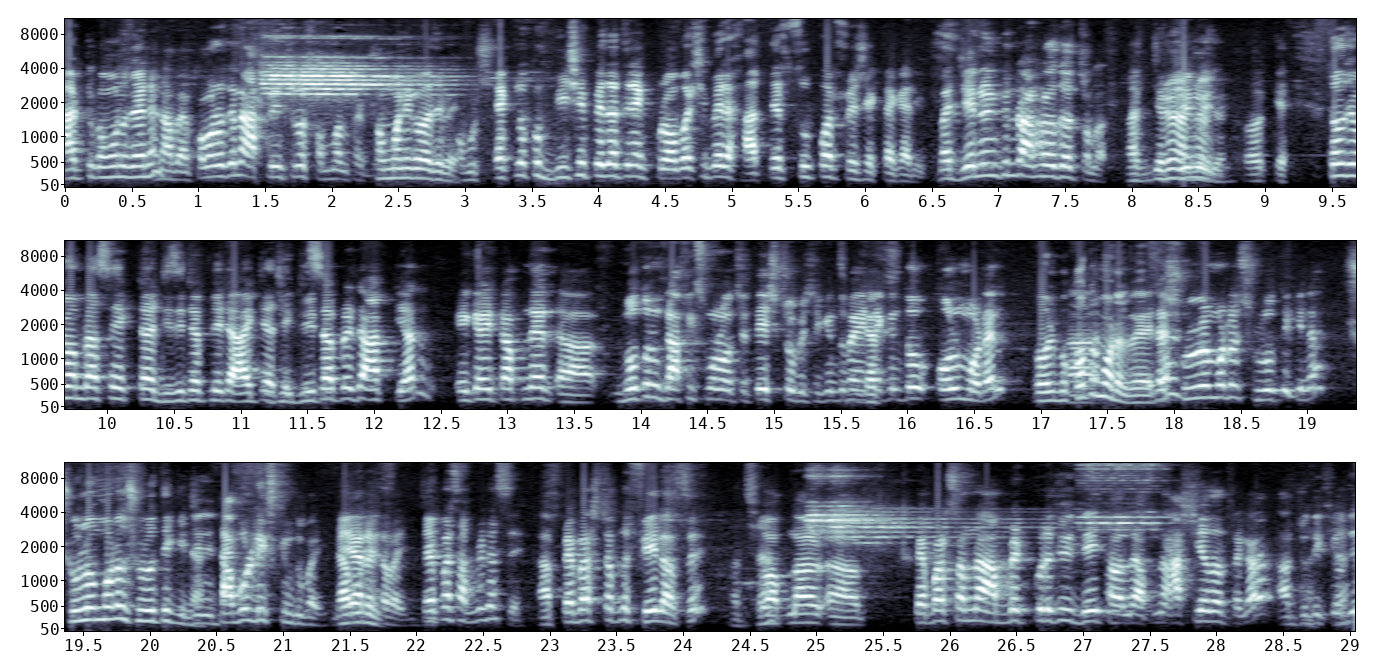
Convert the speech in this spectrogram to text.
আর একটু কমানো যায় না? না ভাই কমানোর জন্য আটত্রিশ সম্মান থাকবে। সম্মানী করা যাবে। অবশ্যই। এক লক্ষ বিশে পেয়ে যাচ্ছেন এক প্রবাসী ভাইয়ের হাতের সুপার ফ্রেশ একটা গাড়ি। ভাই জেনুইন কিন্তু আঠারো হাজার চলা। Genuine। ওকে চলো যাব আমরা আছে একটা ডিজিটাল প্লেট আইটি আছে। ডিজিটাল প্লেটে আট টিয়ার এই গাড়িটা আপনার নতুন গ্রাফিক্স মনে হচ্ছে তেইশ চব্বিশে কিন্তু ভাই এটা কিন্তু ওল্ড মডেল ওল্ড কত মডেল ভাই এটা? ষোলোর ষোলো মডেল ষোলোতে কিনা? ষোলো মডেল ষোলোতে কিনা? ডাবল ডিস্ক কিন্তু ভাই পেপার আপডেট আছে? পেপারসটা আপনার ফেল আছে। আচ্ছা। তো আপনার পেপার সামনে আপডেট করে যদি দেই তাহলে আপনার আশি হাজার টাকা। আর যদি কেউ যদি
